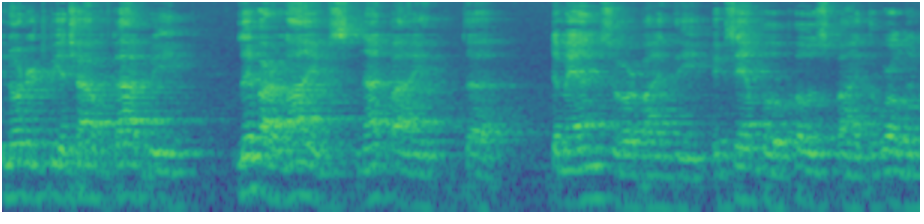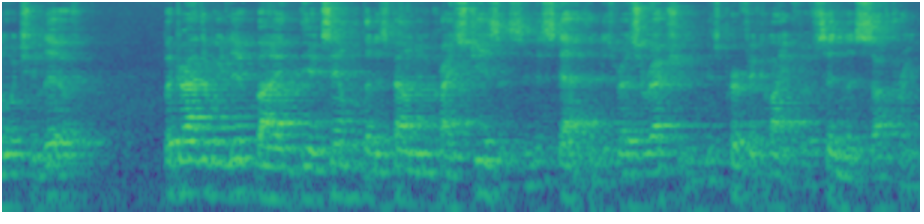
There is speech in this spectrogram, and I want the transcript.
In order to be a child of God, we live our lives not by the demands or by the example posed by the world in which you live, but rather we live by the example that is found in Christ Jesus, in his death and his resurrection, his perfect life of sinless suffering.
